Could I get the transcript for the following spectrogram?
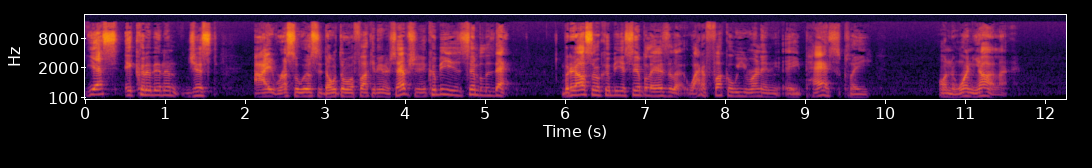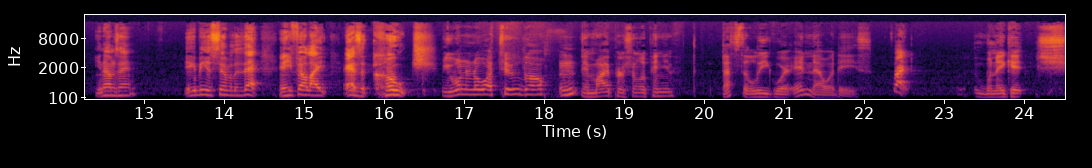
Yes, it could have been just, I Russell Wilson don't throw a fucking interception. It could be as simple as that. But it also could be as simple as like, why the fuck are we running a pass play on the one yard line? You know what I'm saying? It could be as simple as that. And he felt like as a coach, you want to know what too, though? Mhm. In my personal opinion, that's the league we're in nowadays. right? When they get sh-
